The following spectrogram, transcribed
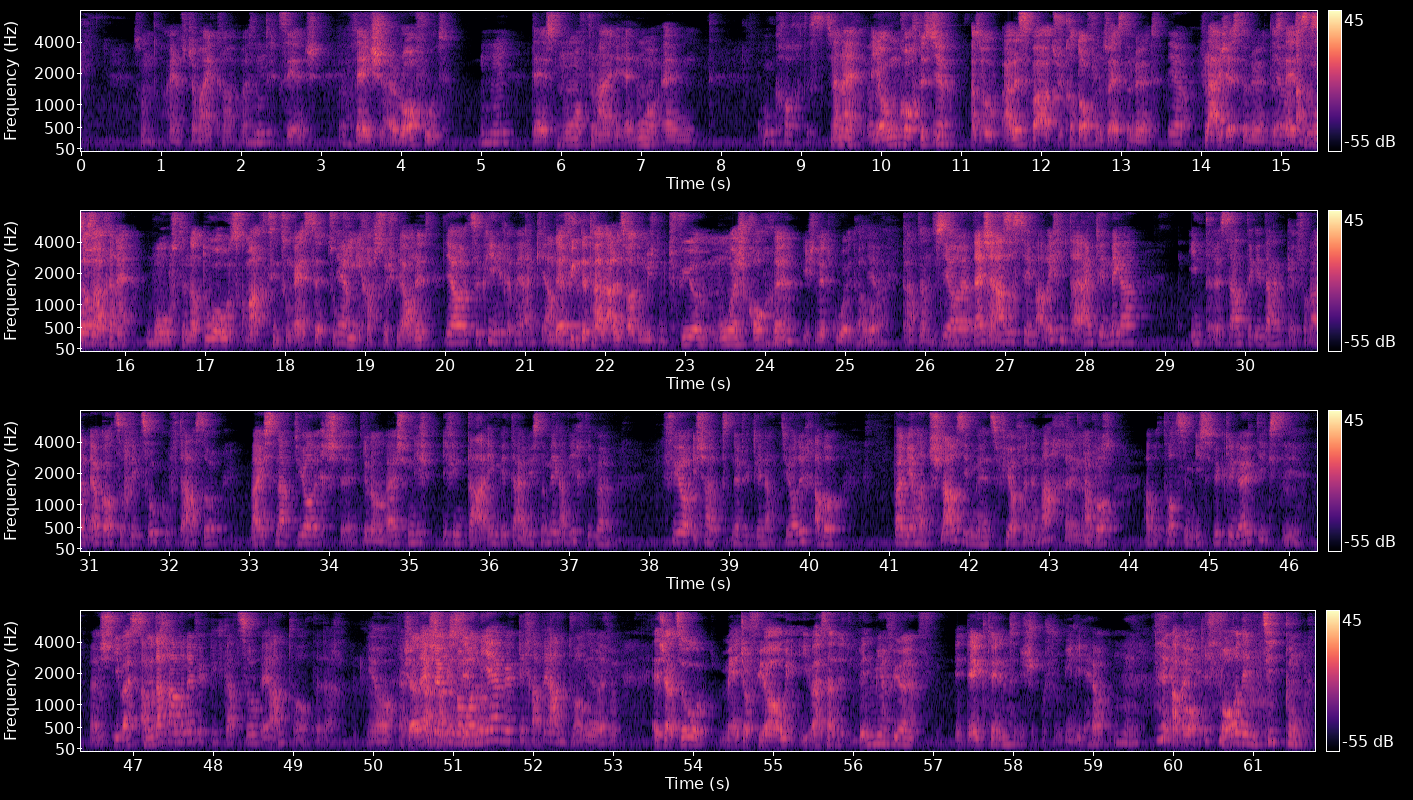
so einen, einen aus Jamaika, ich weiß nicht, ob Mhm. du das gesehen hast. der ist äh, Raw Food. Mhm. Der ist nur Fleisch, äh, nur, ähm, Ungekochtes nein, nein, ja, ungekochtes Ja. Zeug. Also alles, was, zum Kartoffeln so esst er nicht. Ja. Fleisch esst er nicht. Also Ja, der isst also nur so- Sachen, die Mhm. aus der Natur aus gemacht sind zum Essen. Zucchini kannst du zum Beispiel auch nicht. Ja, Zucchini könnte man ja eigentlich auch Und er findet halt alles, was du mit Feuer musst kochen, ist nicht gut. Aber Ja. ganz anderes Ja, Thema. ja, das ist ein anderes Thema. Aber ich finde das eigentlich ein mega interessanter Gedanke. Vor allem, er geht so ein bisschen zurück auf das, so, was ist das Natürlichste. Genau. Weißt, und ich, ich finde da irgendwie teilweise noch mega wichtig, weil Feuer ist halt nicht wirklich natürlich, aber weil wir halt schlau sind, wir haben das Feuer können machen, Ja, aber, aber trotzdem ist es wirklich nötig gewesen. Weißt, Ich weiß es aber nicht. das kann man nicht wirklich grad so beantworten. Das, Ja, das, ist ja das ganz ist etwas, was man nie wirklich kann beantworten Ja, kann. voll. es ist halt so, wir haben ja für auch, ich weiß halt nicht, wenn wir für entdeckt haben, ist schon eine Weile her, Mhm. Ja, aber vor dem Zeitpunkt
